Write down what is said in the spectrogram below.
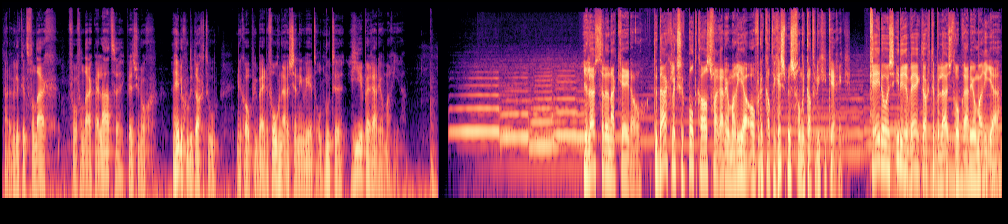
Nou, daar wil ik het vandaag voor vandaag bij laten. Ik wens u nog een hele goede dag toe. En ik hoop u bij de volgende uitzending weer te ontmoeten hier bij Radio Maria. Je luisterde naar Credo, de dagelijkse podcast van Radio Maria over de catechismus van de Katholieke Kerk. Credo is iedere werkdag te beluisteren op Radio Maria.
